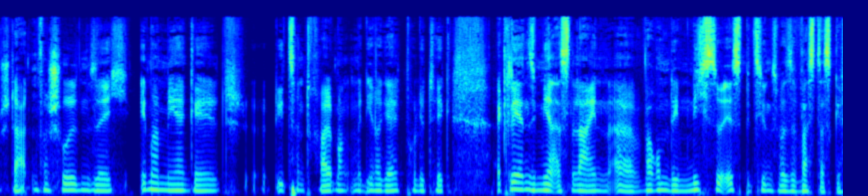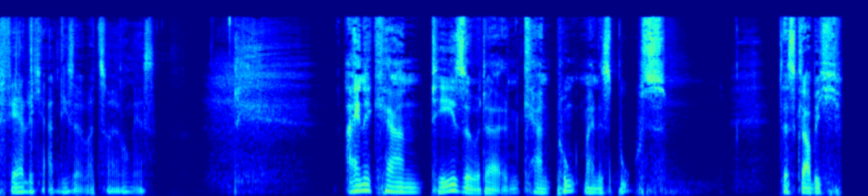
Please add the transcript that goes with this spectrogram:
Staaten verschulden sich, immer mehr Geld, die Zentralbanken mit ihrer Geldpolitik. Erklären Sie mir als Laien, äh, warum dem nicht so ist, beziehungsweise was das Gefährliche an dieser Überzeugung ist. Eine Kernthese oder ein Kernpunkt meines Buchs, das glaube ich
